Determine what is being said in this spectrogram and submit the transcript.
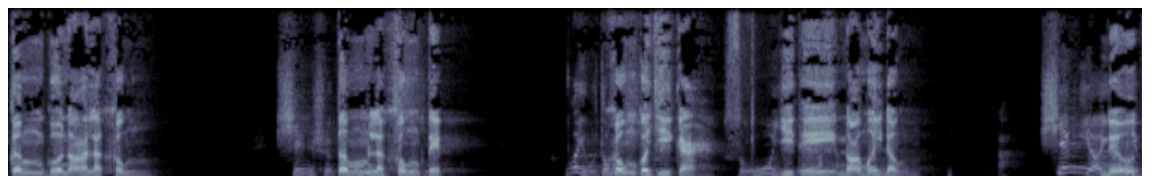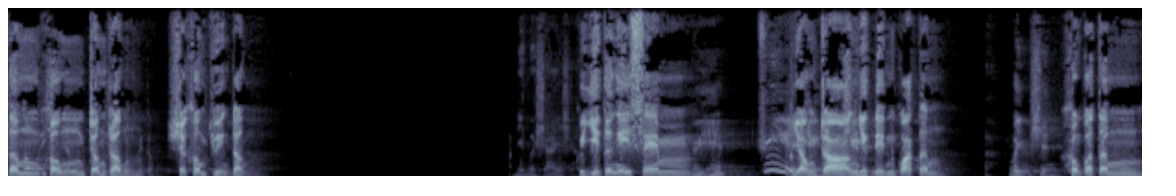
tâm của nó là không. Tâm là không tịch không có gì cả. Vì thế nó mới động. Nếu tâm không trống rỗng, sẽ không chuyển động. Quý vị tự nghĩ xem vòng tròn nhất định quá tâm. Không có tâm,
